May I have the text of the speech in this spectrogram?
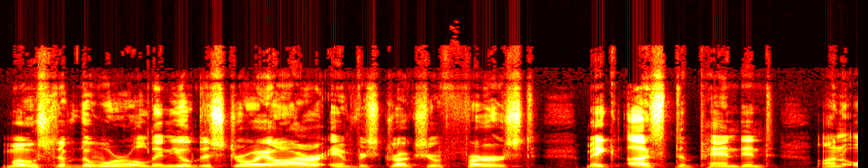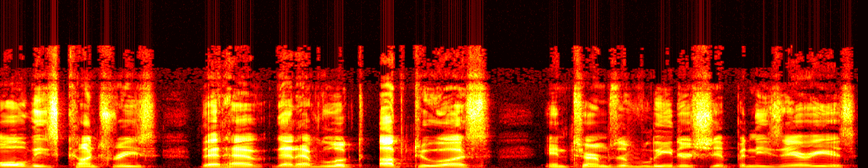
most of the world. And you'll destroy our infrastructure first, make us dependent on all these countries that have that have looked up to us in terms of leadership in these areas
